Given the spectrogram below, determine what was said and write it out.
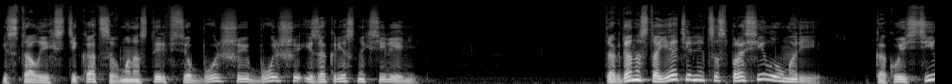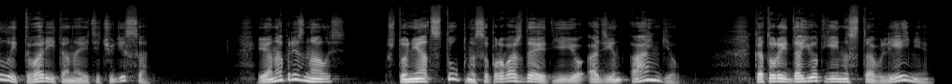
и стала их стекаться в монастырь все больше и больше из окрестных селений. Тогда настоятельница спросила у Марии, какой силой творит она эти чудеса. И она призналась, что неотступно сопровождает ее один ангел, который дает ей наставление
